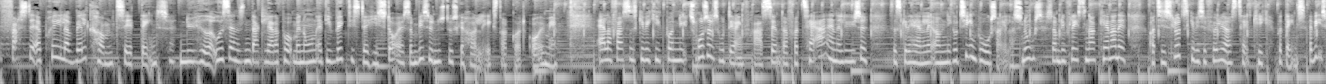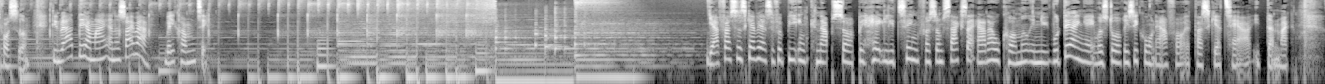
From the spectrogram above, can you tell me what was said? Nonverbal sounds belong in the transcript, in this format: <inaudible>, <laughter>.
1. april, og velkommen til dagens nyheder. Udsendelsen, der klæder dig på med nogle af de vigtigste historier, som vi synes, du skal holde ekstra godt øje med. Allerførst så skal vi kigge på en ny trusselsvurdering fra Center for Terroranalyse. Så skal det handle om nikotinposer eller snus, som de fleste nok kender det. Og til slut skal vi selvfølgelig også tage et kig på dagens avisforsider. Din vært, det er mig, Anna Søjberg. Velkommen til. Ja, først så skal vi altså forbi en knap så behagelig ting, for som sagt, så er der jo kommet en ny vurdering af, hvor stor risikoen er for, at der sker terror i Danmark.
